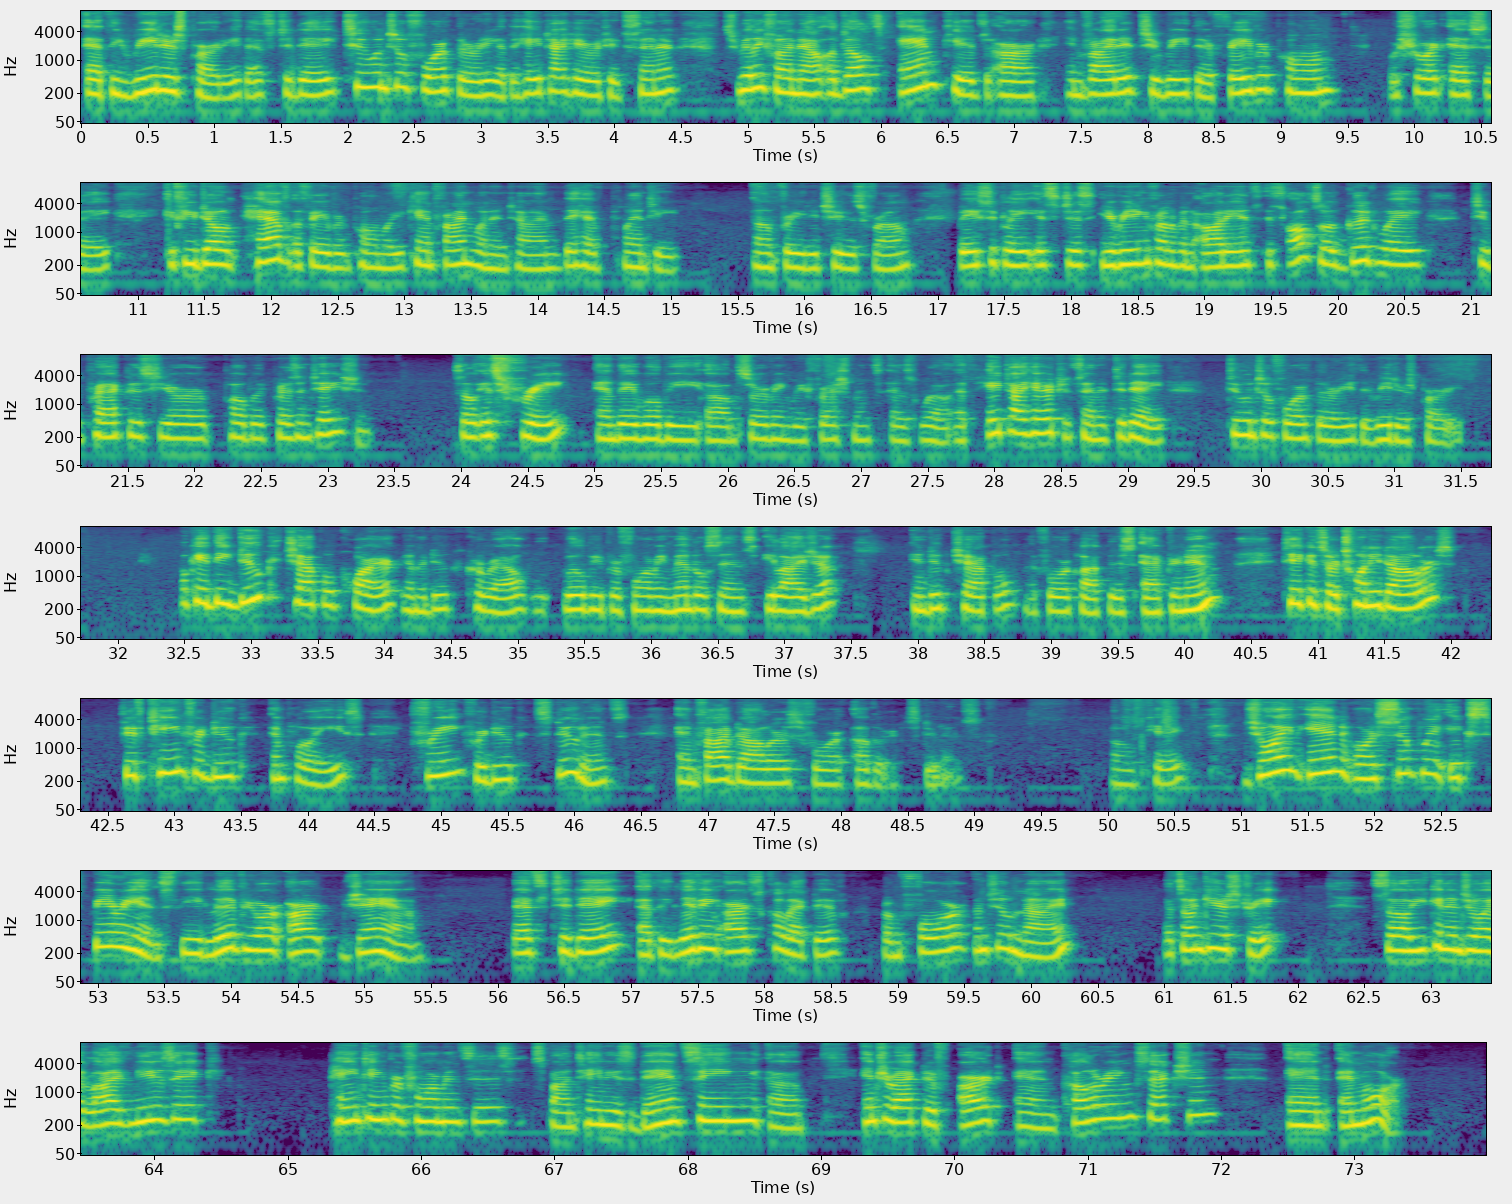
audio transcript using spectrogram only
at the Readers Party. That's today, 2 until 4.30 at the Hayti Heritage Center. It's really fun now. Adults and kids are invited to read their favorite poem or short essay. If you don't have a favorite poem or you can't find one in time, they have plenty um, for you to choose from. Basically, it's just you're reading in front of an audience. It's also a good way to practice your public presentation. So it's free, and they will be um, serving refreshments as well at Hayti Heritage Center today, 2 until 4.30, the Reader's Party. Okay, the Duke Chapel Choir and the Duke Chorale will be performing Mendelssohn's Elijah in Duke Chapel at 4 o'clock this afternoon. Tickets are $20, 15 for Duke employees, free for Duke students, and $5 for other students. Okay. Join in or simply experience the Live Your Art Jam. That's today at the Living Arts Collective from 4 until 9. That's on Geer Street. So you can enjoy live music, painting performances, spontaneous dancing, uh, interactive art and coloring section, and and more.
